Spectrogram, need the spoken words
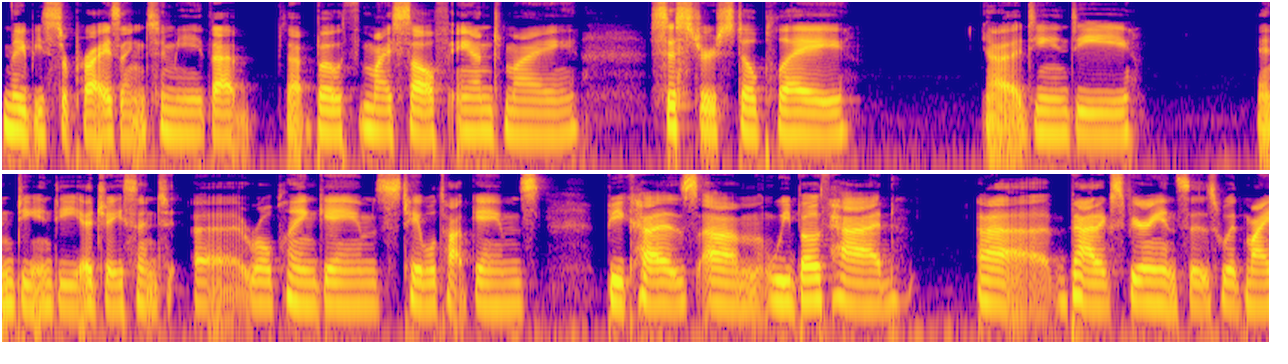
maybe surprising to me that that both myself and my sister still play uh, D and D and D and D adjacent uh, role playing games, tabletop games, because um, we both had uh, bad experiences with my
